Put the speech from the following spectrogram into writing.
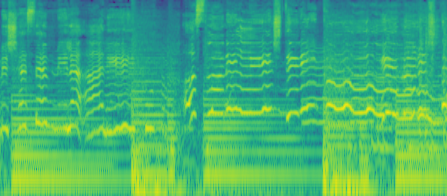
مش هسمي لا عليكو أصلا اللي يشتريكو يبقى اشتريكو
